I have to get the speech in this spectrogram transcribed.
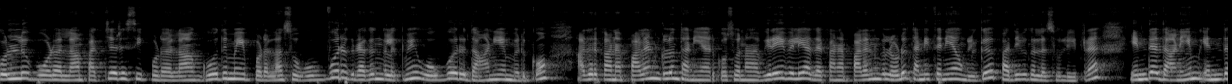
கொள்ளு போடலாம் பச்சரிசி போடலாம் கோதுமை போடலாம். ஸோ ஒவ்வொரு கிரகங்களுக்குமே ஒவ்வொரு தானியம் இருக்கும். அதற்கான பலன்களும் தனியாக இருக்கும். ஸோ நான் விரைவிலே அதற்கான பலன்களோடு தனித்தனியாக உங்களுக்கு பதிவுகளில் சொல்லிடுறேன். எந்த தானியம் எந்த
